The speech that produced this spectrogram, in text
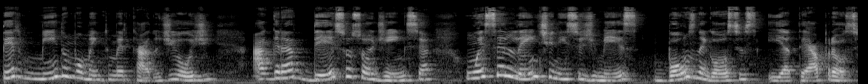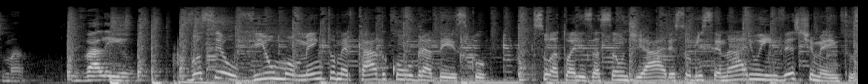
termina o momento mercado de hoje Agradeço a sua audiência, um excelente início de mês, bons negócios e até a próxima. Valeu! Você ouviu o Momento Mercado com o Bradesco. Sua atualização diária sobre cenário e investimentos.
